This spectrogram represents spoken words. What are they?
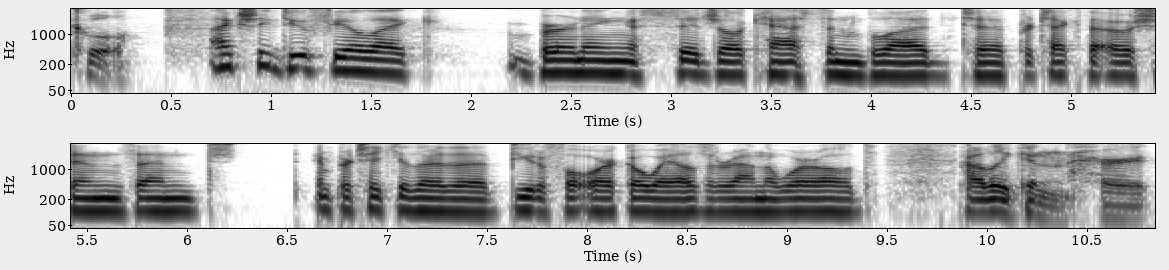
Cool. I actually do feel like burning a sigil cast in blood to protect the oceans and, in particular, the beautiful orca whales around the world. Probably couldn't hurt.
